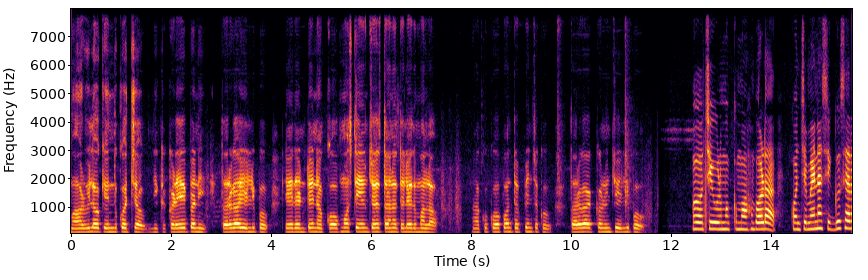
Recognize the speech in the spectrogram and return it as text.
మా అడవిలోకి ఎందుకు వచ్చావు? నీకు ఇక్కడే పని. త్వరగా వెళ్ళిపో. లేదంటే నాకు కోపం వస్తే ఏం చేస్తానో తెలియదు మళ్ళా. నాకు కోపం తెప్పించకు. త్వరగా ఇక్కడి నుంచి వెళ్ళిపో. ఓ చివుడు ముక్కు మొహబోడా కొంచెమైనా సిగ్గు సెర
